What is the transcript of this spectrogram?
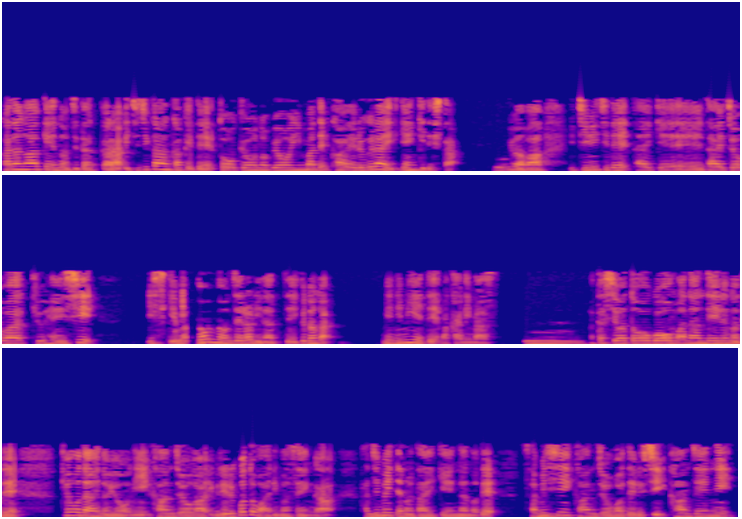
神奈川県の自宅から1時間かけて東京の病院まで帰るぐらい元気でした。今は1日で体型、えー体調は急変し、意識はどんどんゼロになっていくのが目に見えてわかります。うん。私は統合を学んでいるので、兄弟のように感情が揺れることはありませんが、初めての体験なので、寂しい感情は出るし、完全に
